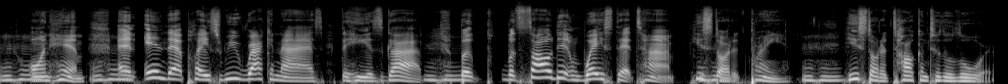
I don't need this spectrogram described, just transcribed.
Mm-hmm. on Him, and in that place we recognize that He is God. Mm-hmm. But but Saul didn't waste that time. He started praying. Mm-hmm. He started talking to the Lord,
